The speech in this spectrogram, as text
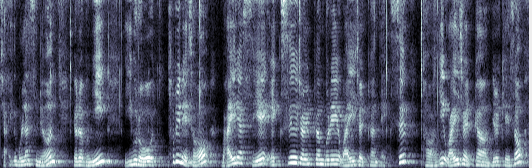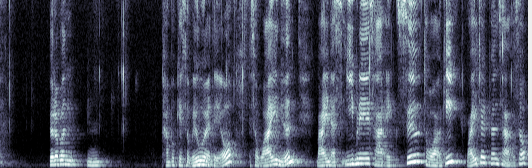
자, 이거 몰랐으면 여러분이 입으로 소리내서 마이너스의 x절편분의 y절편 x 더하기 y절편 이렇게 해서 여러 번 음, 반복해서 외워야 돼요. 그래서 y는 마이너스 2분의 4x 더하기 y절편 4에서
